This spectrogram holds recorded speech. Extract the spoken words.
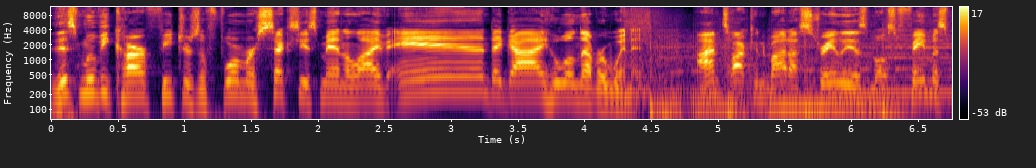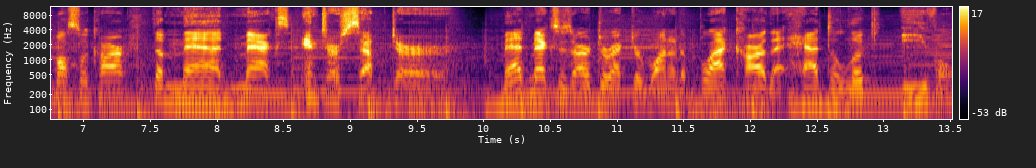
This movie car features a former sexiest man alive and a guy who will never win it. I'm talking about Australia's most famous muscle car, the Mad Max Interceptor. Mad Max's art director wanted a black car that had to look evil.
